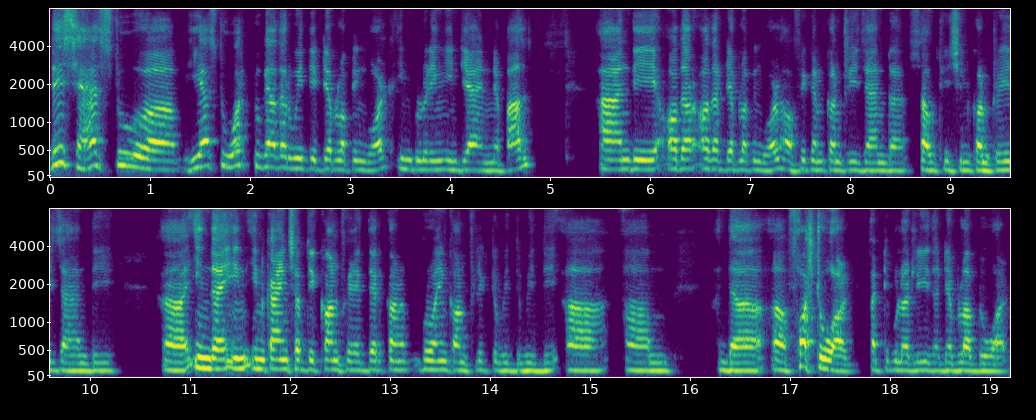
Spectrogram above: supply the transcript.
this has to, he has to work together with the developing world, including India and Nepal, and the other other developing world, African countries and uh, South Asian countries, and the uh, in the in, in kinds of the conflict, their kind of growing conflict with with the uh, um, the uh, first world, particularly the developed world.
